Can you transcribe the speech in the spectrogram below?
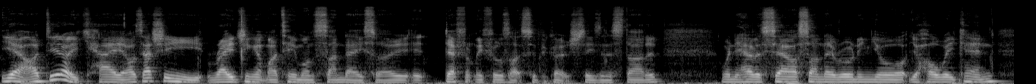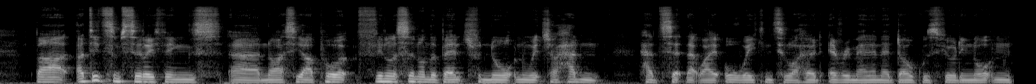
Yeah, I did okay. I was actually raging at my team on Sunday, so it definitely feels like Supercoach season has started. When you have a sour Sunday ruining your, your whole weekend, but I did some silly things uh, nicely. I put Finlayson on the bench for Naughton, which I hadn't had set that way all week until I heard every man and their dog was fielding Naughton.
